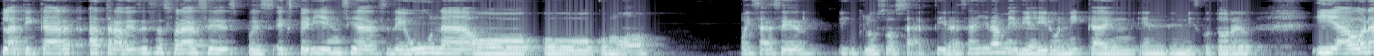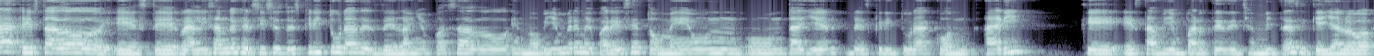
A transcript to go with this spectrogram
platicar a través de esas frases, pues experiencias de una o, o como, pues hacer incluso sátiras, ahí era media irónica en, en, mis cotorreos. Y ahora he estado este, realizando ejercicios de escritura desde el año pasado, en noviembre me parece, tomé un, un taller de escritura con Ari, que es también parte de Chambitas y que ya luego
